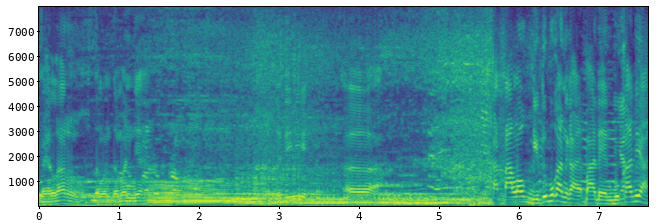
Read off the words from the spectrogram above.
melar teman-teman ya. Jadi kata katalog gitu bukan Kak Pak Den? Bukan ya?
